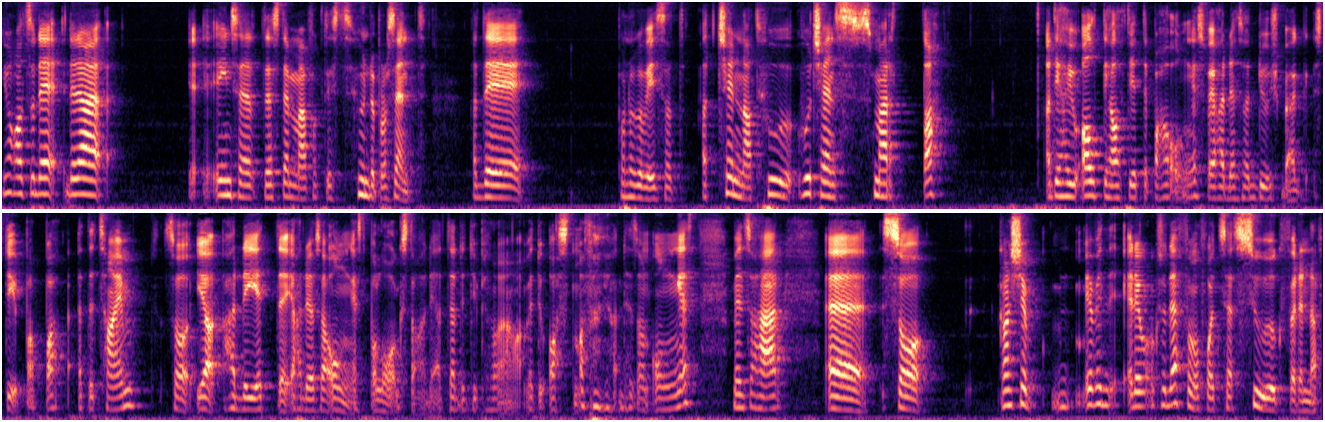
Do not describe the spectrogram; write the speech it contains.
Ja, alltså det, det där... Jag inser att det stämmer faktiskt 100%. Att det är på något vis att, att känna att hur, hur känns smärta? Att jag har ju alltid haft jättepaha ångest för jag hade en sån douchebag styvpappa at the time. Så jag hade jätte, jag hade så här ångest på lågstadiet. Jag hade typ sån vet du, astma för jag hade sån ångest. Men så här eh, så kanske, jag vet inte, är det också därför man får ett så här sug för den där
